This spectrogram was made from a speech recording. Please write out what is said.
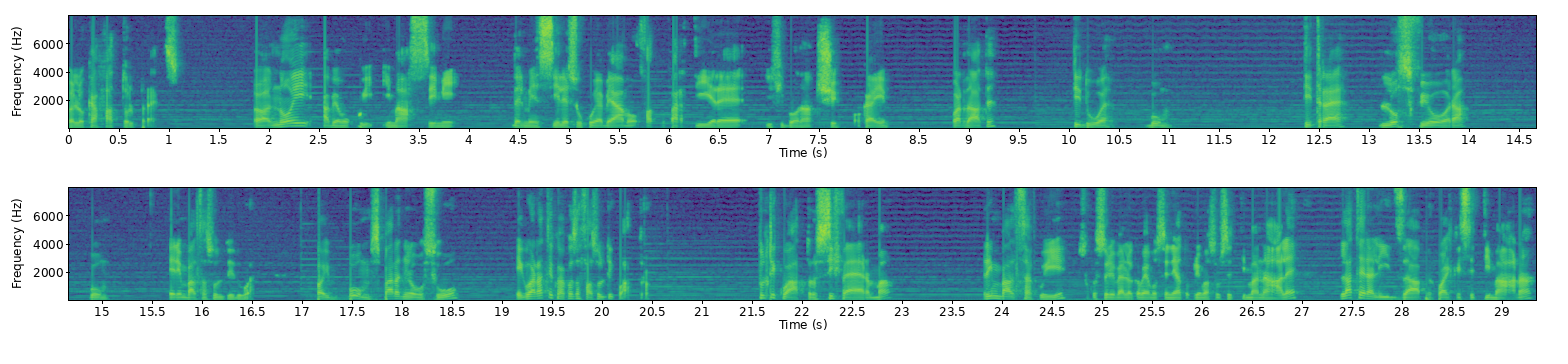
quello che ha fatto il prezzo. Allora, noi abbiamo qui i massimi del mensile su cui abbiamo fatto partire i Fibonacci, ok? Guardate, T2, boom, T3 lo sfiora, boom, e rimbalza sul T2. Poi boom, spara di nuovo su e guardate qua cosa fa sul T4. Sul T4 si ferma, rimbalza qui, su questo livello che abbiamo segnato prima sul settimanale, lateralizza per qualche settimana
